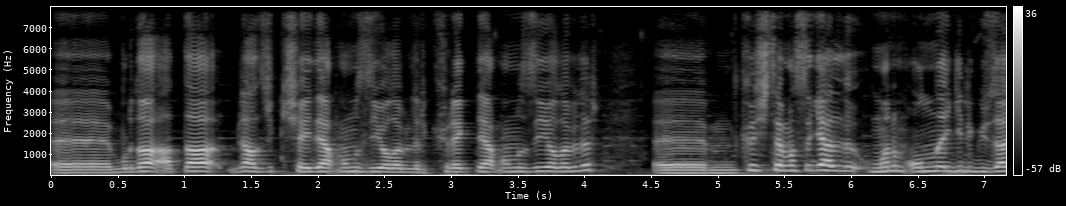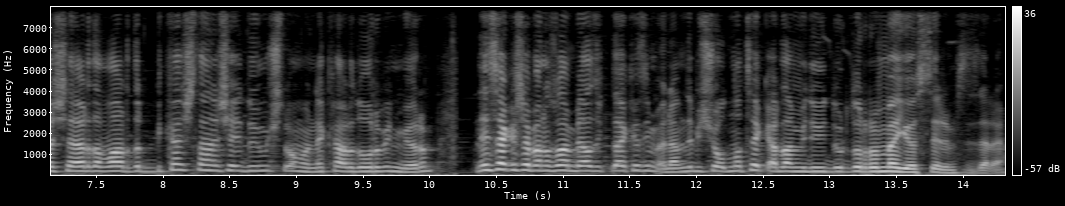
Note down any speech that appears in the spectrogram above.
e, burada hatta birazcık şeyde yapmamız iyi olabilir. Kürekle yapmamız iyi olabilir. Ee, kış teması geldi. Umarım onunla ilgili güzel şeyler de vardır. Birkaç tane şey duymuştum ama ne kadar doğru bilmiyorum. Neyse arkadaşlar ben o zaman birazcık daha kazayım. Önemli bir şey olduğunda tekrardan videoyu durdururum ve gösteririm sizlere.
